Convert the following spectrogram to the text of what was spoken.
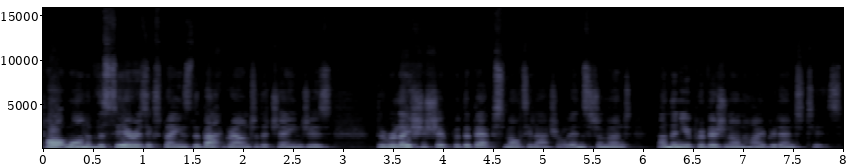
Part 1 of the series explains the background to the changes, the relationship with the BEPS multilateral instrument, and the new provision on hybrid entities.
